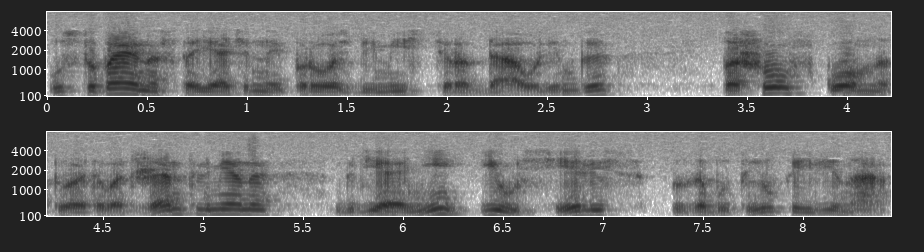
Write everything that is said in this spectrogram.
уступая настоятельной просьбе мистера Даулинга, пошел в комнату этого джентльмена, где они и уселись за бутылкой вина.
